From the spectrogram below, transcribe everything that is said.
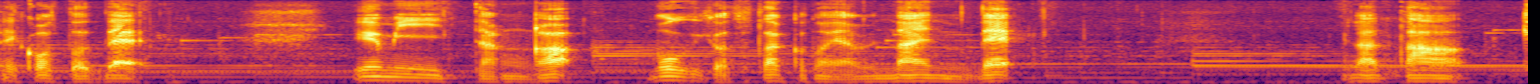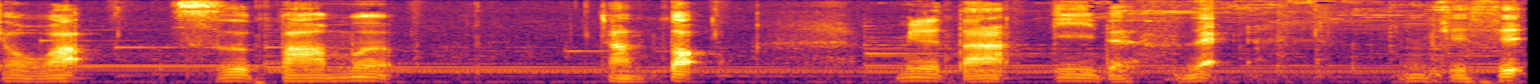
てことで、ユミちゃんが木魚叩くのやめないので、皆さん、今日はスーパームーン、ちゃんと見れたらいいですね。先生。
